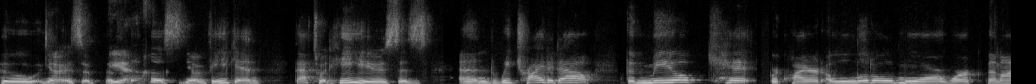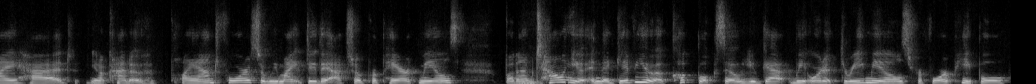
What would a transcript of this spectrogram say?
who, you know, is a, a yeah. you know, vegan, that's what he uses. And we tried it out. The meal kit required a little more work than I had, you know, kind of planned for. So we might do the actual prepared meals. But I'm mm. telling you, and they give you a cookbook. So you get, we ordered three meals for four people,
